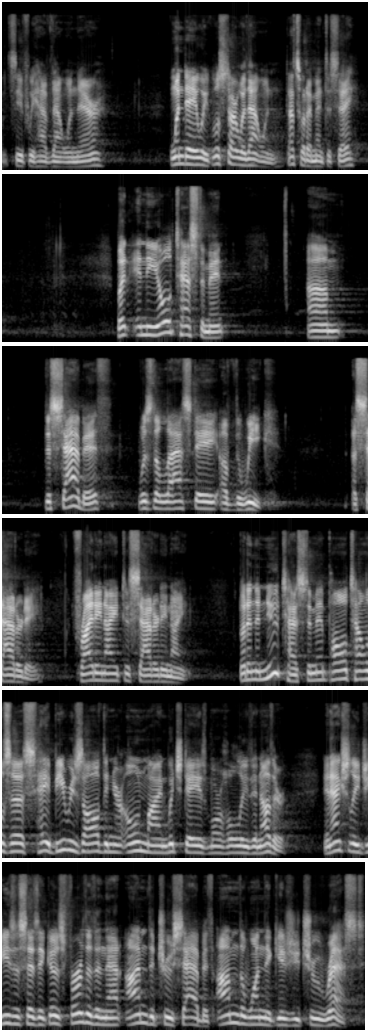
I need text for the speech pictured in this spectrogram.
Let's see if we have that one there. One day a week. We'll start with that one. That's what I meant to say. But in the Old Testament, um, the Sabbath was the last day of the week, a Saturday, Friday night to Saturday night. But in the New Testament, Paul tells us, hey, be resolved in your own mind which day is more holy than other. And actually, Jesus says it goes further than that. I'm the true Sabbath. I'm the one that gives you true rest.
